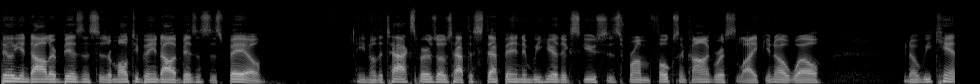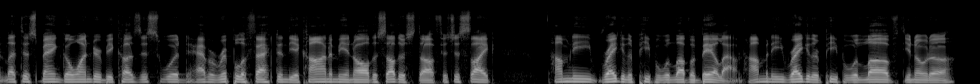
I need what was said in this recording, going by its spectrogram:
billion dollar businesses or multi billion dollar businesses fail, you know, the taxpayers always have to step in and we hear the excuses from folks in Congress like, you know, well, you know, we can't let this bank go under because this would have a ripple effect in the economy and all this other stuff. It's just like how many regular people would love a bailout? How many regular people would love, you know, to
